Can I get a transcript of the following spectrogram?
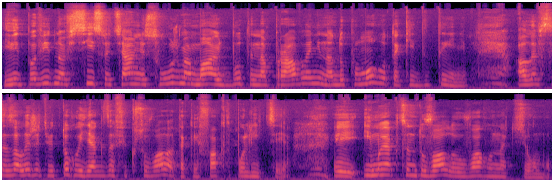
І відповідно всі соціальні служби мають бути направлені на допомогу такій дитині. Але все залежить від того, як зафіксувала такий факт поліція. Е, І ми акцентували увагу на цьому.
